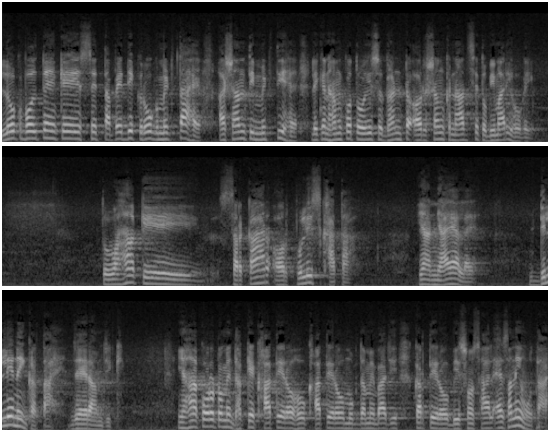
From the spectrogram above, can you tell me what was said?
लोग बोलते हैं कि इससे तपेदिक रोग मिटता है, अशांति मिटती है, लेकिन हमको तो इस घंट और शंख नाद से तो बीमारी हो गई। तो वहाँ के सरकार और पुलिस खाता या न्यायालय डिले नहीं करता है जयराम जी की। यहाँ कोर्टों में धक्के खाते रहो खाते रहो, मुकदमेबाजी करते रहो, बीसों साल ऐसा नहीं होता है।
